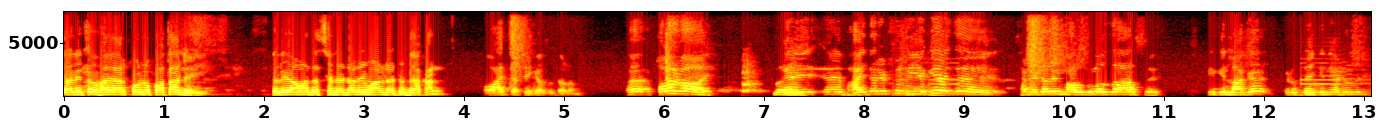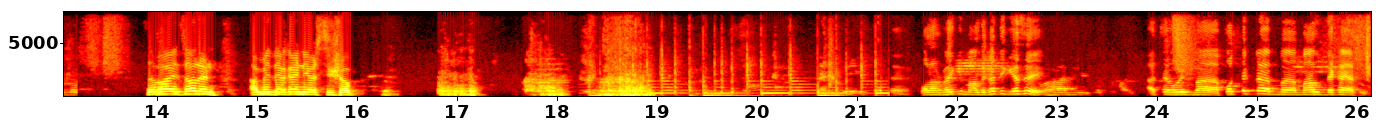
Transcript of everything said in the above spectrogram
তাহলে তো ভাই আর কোনো কথা নেই। তাহলে আমাদের স্যানিটারি মালটা একটু দেখান। ও আচ্ছা ঠিক আছে দাঁড়ান। পলাশ ভাই এই ভাইদের একটু নিয়ে গিয়ে এই যে স্যানিটারি মালগুলো যা আছে কি কি লাগে একটু দেখে নিয়ে আসুন ভাই চলেন আমি দেখাই নিয়ে আসছি সব। পলার ভাই কি মাল দেখাতে গেছে আচ্ছা ওই প্রত্যেকটা মাল দেখায় আসুক।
